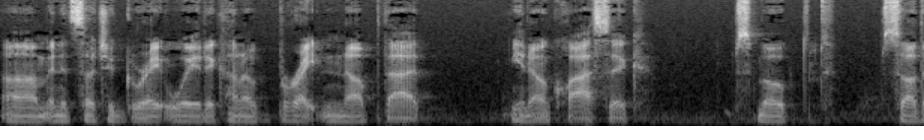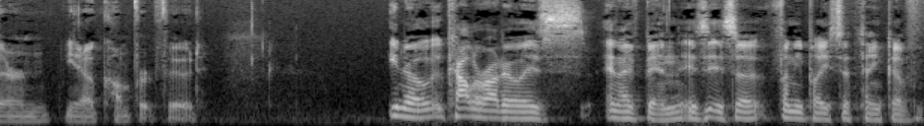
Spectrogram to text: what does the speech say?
um, and it's such a great way to kind of brighten up that you know classic smoked southern you know comfort food you know, Colorado is, and I've been, is, is a funny place to think of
